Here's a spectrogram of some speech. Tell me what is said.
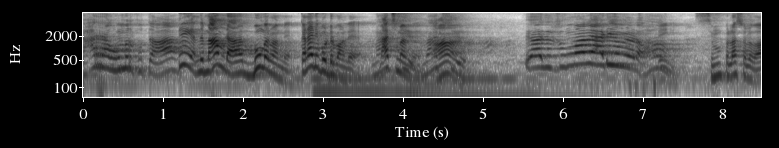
யாரா ஹோம்ஒர்க் குத்தா டேய் அந்த மேம்டா பூமர் மேம் கண்ணாடி போட்டிருப்பாங்களே மேக்ஸ் மேம் அது சும்மாவே அடிக்க மேடம் சிம்பிளா சொல்லவா?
